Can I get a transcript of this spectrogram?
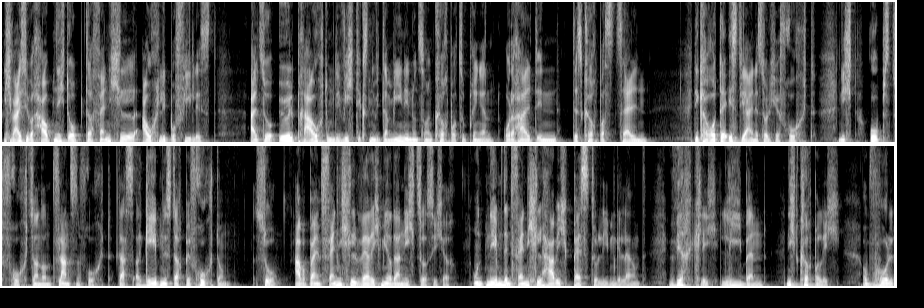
Ich weiß überhaupt nicht, ob der Fenchel auch lipophil ist. Also Öl braucht, um die wichtigsten Vitamine in unseren Körper zu bringen oder halt in des Körpers Zellen. Die Karotte ist ja eine solche Frucht. Nicht Obstfrucht, sondern Pflanzenfrucht. Das Ergebnis der Befruchtung. So, aber beim Fenchel wäre ich mir da nicht so sicher. Und neben den Fenchel habe ich Pesto lieben gelernt. Wirklich lieben. Nicht körperlich, obwohl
